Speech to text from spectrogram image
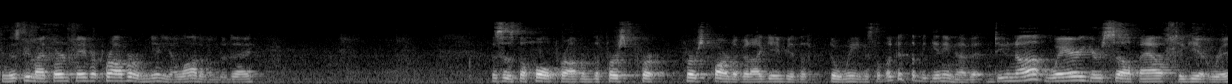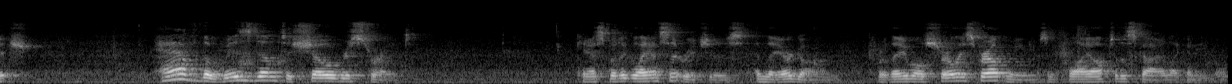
Can this be my third favorite proverb? I'm giving you a lot of them today. This is the whole proverb, the first per, first part of it. I gave you the, the wings. But look at the beginning of it. Do not wear yourself out to get rich. Have the wisdom to show restraint. Cast but a glance at riches, and they are gone, for they will surely sprout wings and fly off to the sky like an eagle.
